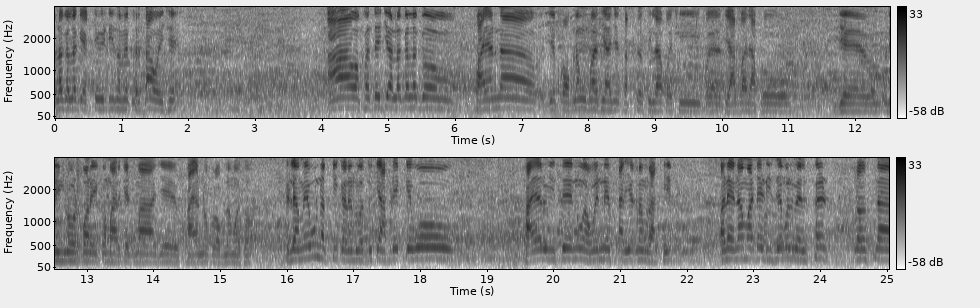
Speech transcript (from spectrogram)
અલગ અલગ એક્ટિવિટીઝ અમે કરતા હોય છે. આ વખતે જે અલગ અલગ ફાયરના જે પ્રોબ્લેમ ઊભા થયા છે, તક્ષશિલા પછી ત્યારબાદ આપણો જે રિંગ રોડ પણ એક માર્કેટમાં જે ફાયરનો પ્રોબ્લેમ હતો. એટલે અમે એવું નક્કી કરેલું હતું કે આપણે કેવો ફાયર વિશેનું અવેરનેસ કાર્યક્રમ રાખીએ અને એના માટે ડિઝેબલ વેલફેર ટ્રસ્ટના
